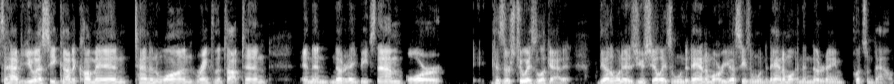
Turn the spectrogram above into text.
to have USC kind of come in 10 and 1, ranked in the top 10, and then Notre Dame beats them? Or because there's two ways to look at it. The other one is UCLA is a wounded animal or USC is a wounded animal, and then Notre Dame puts them down.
